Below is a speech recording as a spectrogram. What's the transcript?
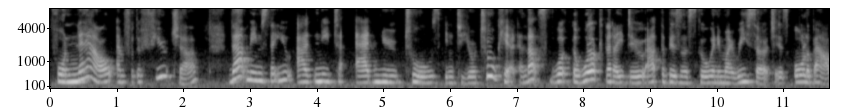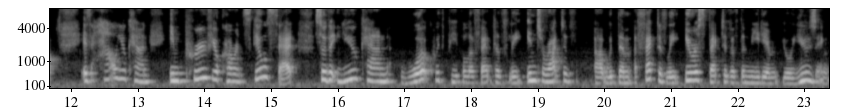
for now and for the future, that means that you add, need to add new tools into your toolkit. And that's what the work that I do at the business school and in my research is all about is how you can improve your current skill set so that you can work with people effectively, interactive uh, with them effectively, irrespective of the medium you're using.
